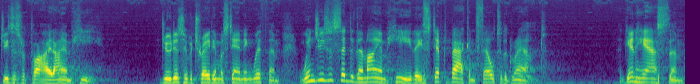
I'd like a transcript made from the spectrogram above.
Jesus replied, I am he. Judas, who betrayed him, was standing with them. When Jesus said to them, I am he, they stepped back and fell to the ground. Again he asked them,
